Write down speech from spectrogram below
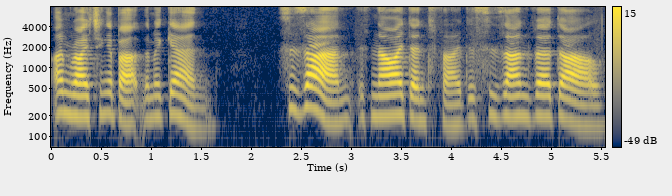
I'm writing about them again. Suzanne is now identified as Suzanne Verdal,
